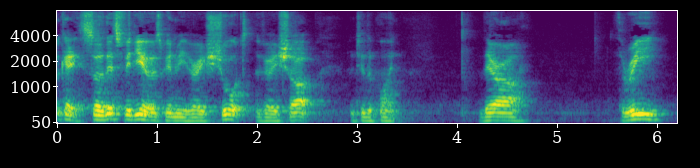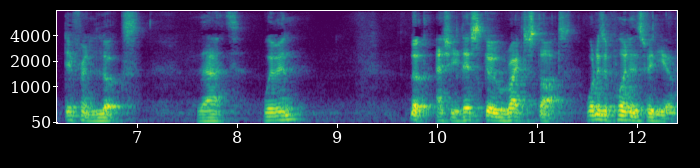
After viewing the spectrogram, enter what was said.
Okay, so this video is going to be very short, very sharp, and to the point. There are three different looks that women look actually let's go right to start. What is the point of this video?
